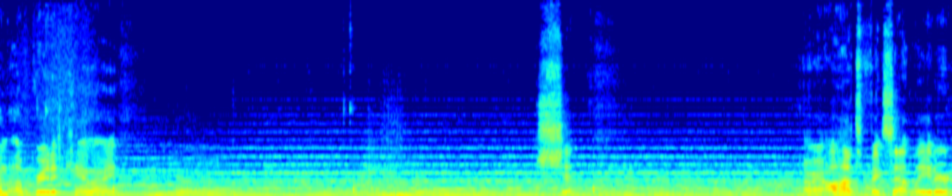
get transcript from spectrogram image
Unupgrade it, can I? Shit. Alright, I'll have to fix that later.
